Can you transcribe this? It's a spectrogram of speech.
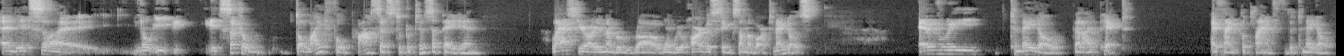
and it's uh, you know it, it's such a delightful process to participate in. Last year, I remember uh, when we were harvesting some of our tomatoes. Every tomato that I picked, I thanked the plant for the tomato.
